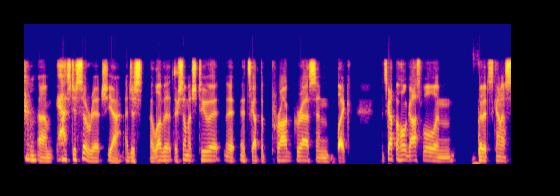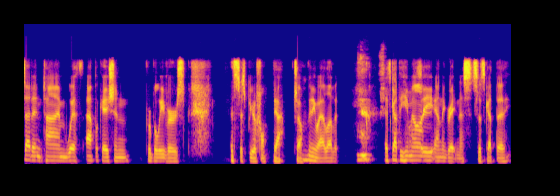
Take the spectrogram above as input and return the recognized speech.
Mhm. um, yeah, it's just so rich. Yeah, I just I love it. There's so much to it. it. It's got the progress and like it's got the whole gospel and but it's kind of set in time with application for believers. It's just beautiful. Yeah. So Mhm. anyway, I love it. Yeah. It's got the humility and the greatness. So it's got the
